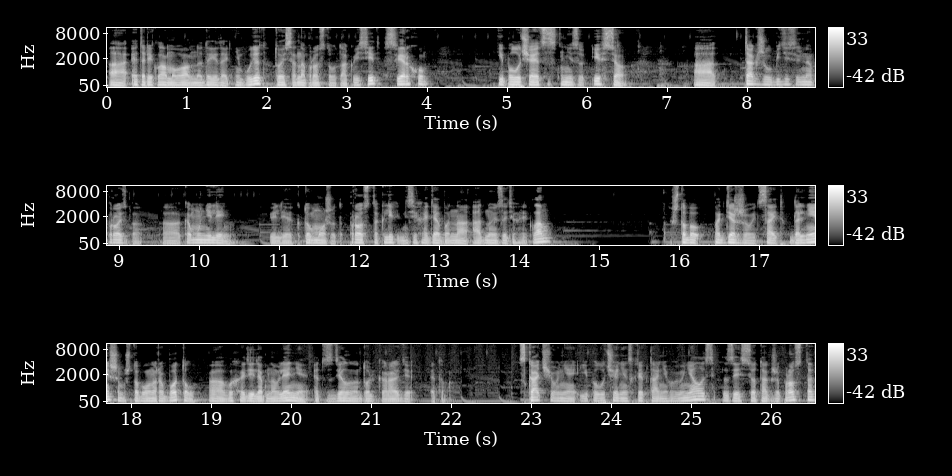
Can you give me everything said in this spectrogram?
А эта реклама вам надоедать не будет. То есть она просто вот так висит сверху. И получается снизу. И все. А также убедительная просьба, а, кому не лень или кто может, просто кликните хотя бы на одну из этих реклам, чтобы поддерживать сайт в дальнейшем, чтобы он работал, а, выходили обновления, это сделано только ради этого. Скачивание и получение скрипта не поменялось, здесь все так же просто.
